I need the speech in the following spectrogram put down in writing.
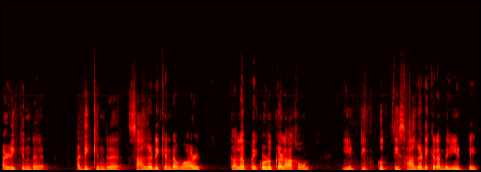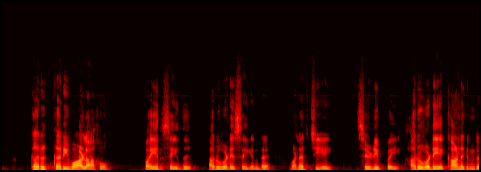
அழிக்கின்ற அடிக்கின்ற சாகடிக்கின்ற வாழ் கலப்பை குழுக்களாகவும் ஈட்டி குத்தி சாகடிக்கிற அந்த ஈட்டி கருக்கறிவாளாகவும் பயிர் செய்து அறுவடை செய்கின்ற வளர்ச்சியை செழிப்பை அறுவடையை காணுகின்ற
